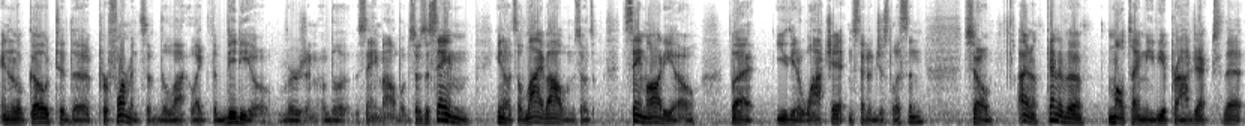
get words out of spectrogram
and it'll go to the performance of the like the video version of the same album. So it's the same, you know, it's a live album, so it's the same audio, but you get to watch it instead of just listen. So I don't know, kind of a multimedia project that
